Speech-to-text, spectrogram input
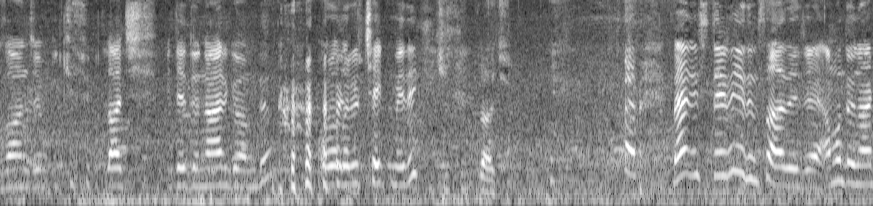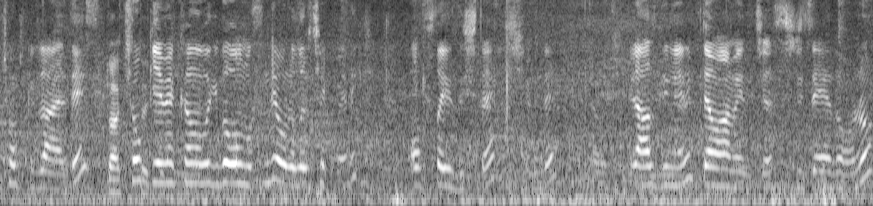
Ozancığım iki sütlaç bir de döner gömdü. Oraları çekmedik. İki sütlaç. Ben üstlerini yedim sadece ama döner çok güzeldi. Sütlaç çok çok yemek kanalı gibi olmasın diye oraları çekmedik. Off'tayız işte şimdi. Biraz dinlenip devam edeceğiz Rize'ye doğru.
